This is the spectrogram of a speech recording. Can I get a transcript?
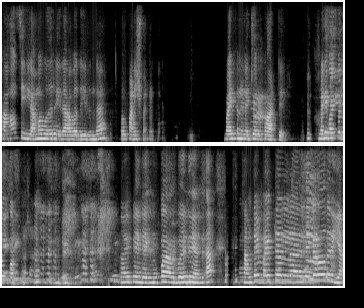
காசு. இல்லாம வேற ஏதாவது இருந்தா ஒரு பனிஷ்மெண்ட் இருக்கும் வைஃப் நினைச்ச ஒரு பாட்டு. வெளி வைஃப் தூக்கம். வைஃப் இன்றைக்கு முப்பதாவது சம்டைம் லெட்டரோ தெரியா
